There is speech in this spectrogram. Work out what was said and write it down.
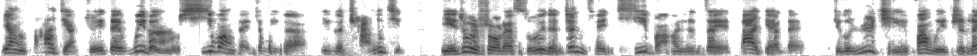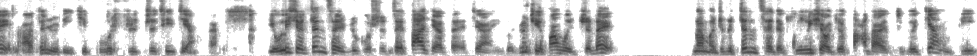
让大家觉得未来有希望的这么一个一个场景，也就是说呢，所有的政策基本上是在大家的这个预期范围之内啊。正如李奇博士之前讲的，有一些政策如果是在大家的这样一个预期范围之内，那么这个政策的功效就大大这个降低。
